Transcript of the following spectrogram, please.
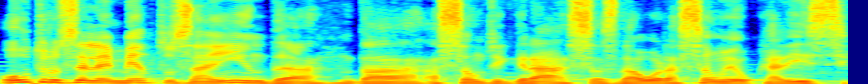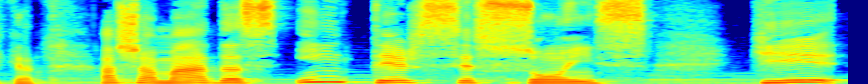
Outros elementos ainda da ação de graças, da oração eucarística, as chamadas intercessões, que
